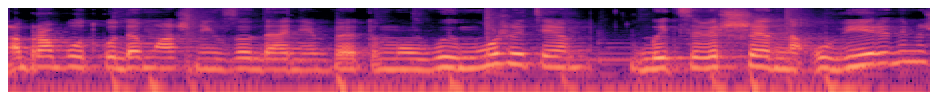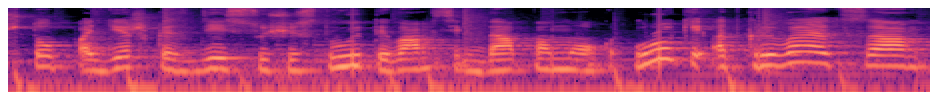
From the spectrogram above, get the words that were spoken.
обработку домашних заданий, поэтому вы можете быть совершенно уверенными, что поддержка здесь существует и вам всегда помогут. Уроки открываются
